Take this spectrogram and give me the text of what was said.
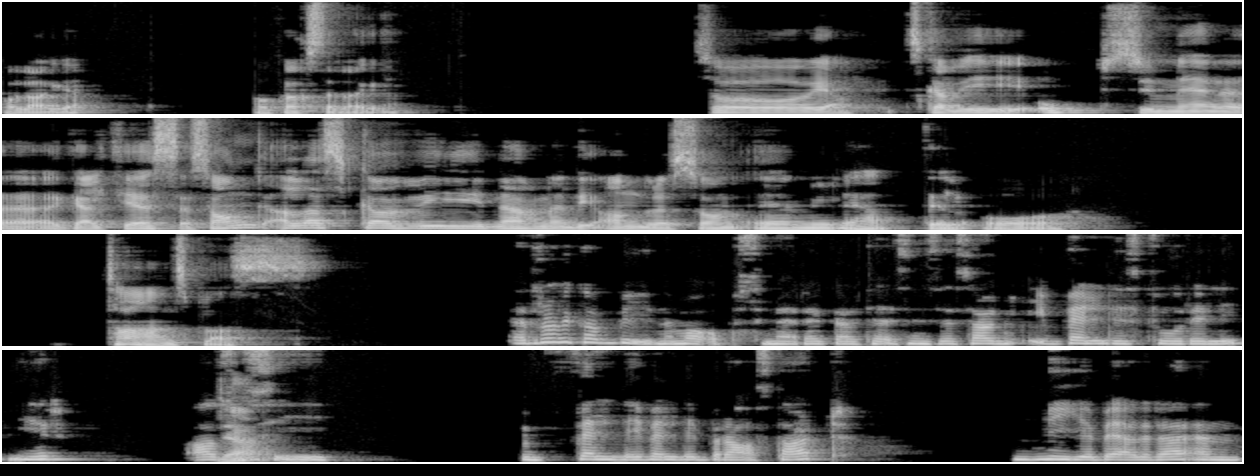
på laget. På første laget. Så ja, skal vi oppsummere Galtiers sesong, eller skal vi nevne de andre som er mulighet til å ta hans plass? Jeg tror vi kan begynne med å oppsummere Galtiers sesong i veldig store linjer. Altså Ja. si veldig, veldig bra start. Mye bedre enn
